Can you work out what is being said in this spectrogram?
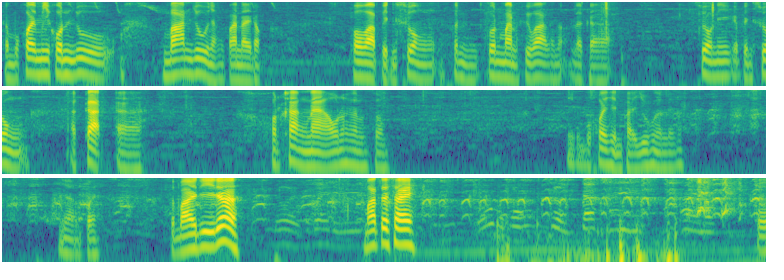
ก็บ่ค่อยมีคนอยู่บ้านอยู่อย่างปานใดดอก เพราะว่าเป็นช่วงเพิ่นก้นมันคือว่าแล้วเนาะแล้วก็ช่วงนี้ก็เป็นช่วงอากาศอ่าค่อนข้างหนาวนะท่านผู้ชมนี่ก็บ่ค่อยเห็นไผอยู่เฮือนเลยเนาะย่างไป สบายดีเด้อมาแต่ไส โอ้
